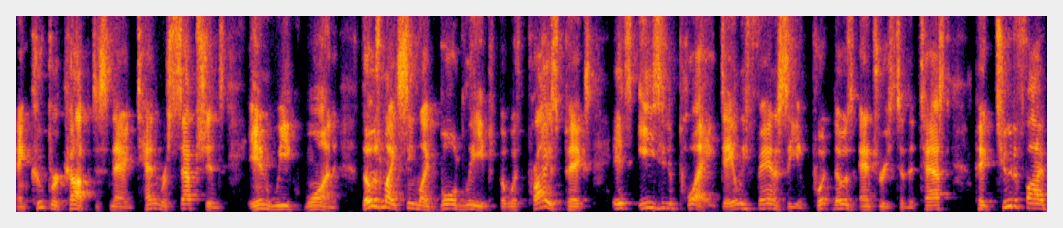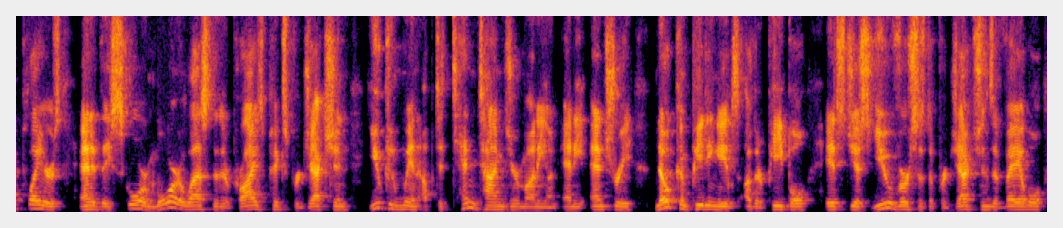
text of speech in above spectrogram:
and Cooper Kupp to snag 10 receptions in week one. Those might seem like bold leaps, but with PrizePicks, it's easy to play daily fantasy and put those entries to the test. Pick two to five players, and if they score more or less than their PrizePicks projection, you can win up to 10 times your money on any entry. No competing against other people. It's just you versus the projections available.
